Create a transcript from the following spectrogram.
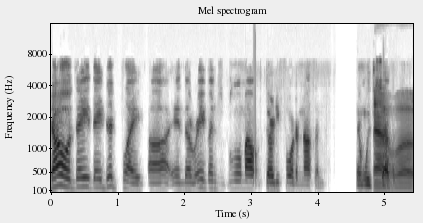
no, they they did play. Uh, and the Ravens blew them out thirty-four to nothing in week Oh, seven. well,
